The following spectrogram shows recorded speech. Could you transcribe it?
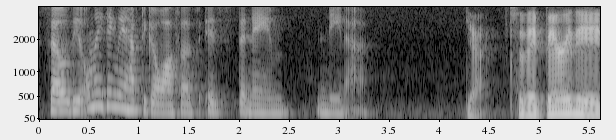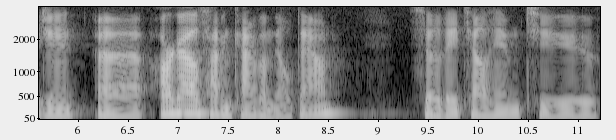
So the only thing they have to go off of is the name Nina. Yeah. So they bury the agent. Uh, Argyle's having kind of a meltdown. So they tell him to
